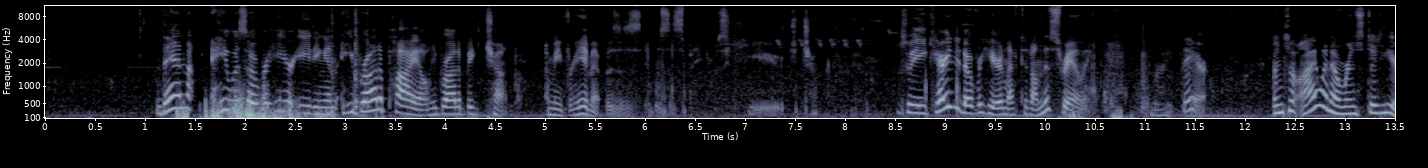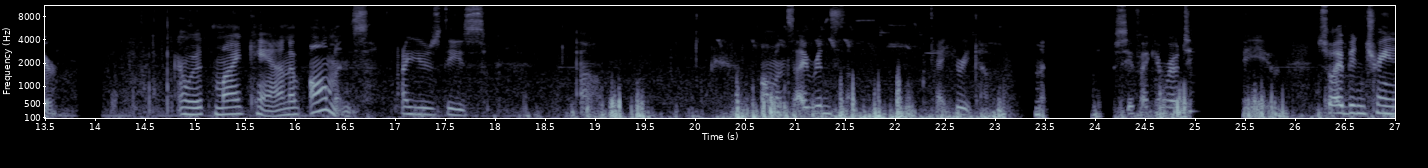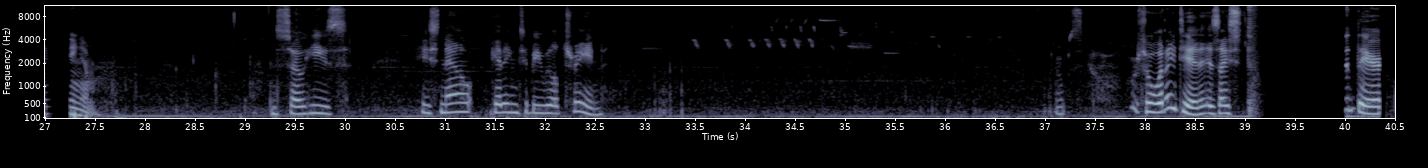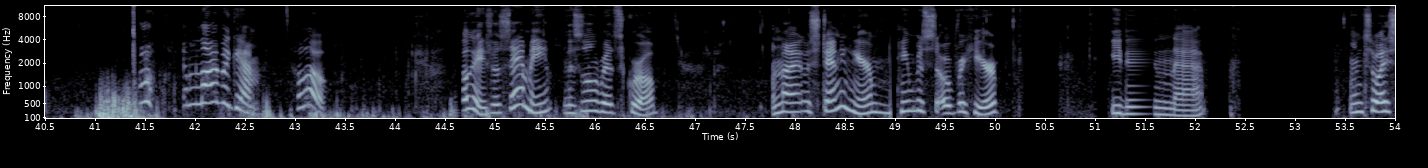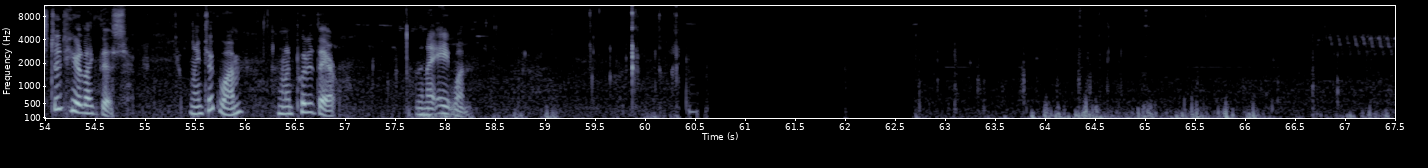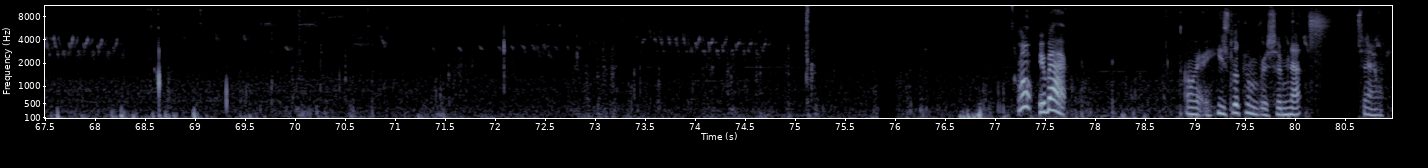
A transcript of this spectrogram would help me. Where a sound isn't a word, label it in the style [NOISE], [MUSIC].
then he was over here eating and he brought a pile. He brought a big chunk. I mean, for him it was it was this big. It was a huge chunk. So he carried it over here and left it on this railing right there. And so I went over and stood here with my can of almonds. I use these um, almonds. I rinse them. Okay, here he comes. See if I can rotate you. So I've been training him. And so he's he's now getting to be well trained. Oops. So what I did is I stood there. Oh, I'm live again. Hello. Okay, so Sammy, this little red squirrel, and I was standing here. He was over here eating that. And so I stood here like this. And I took one and I put it there. And then I ate one. Oh, you're back. Okay, he's looking for some nuts now.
